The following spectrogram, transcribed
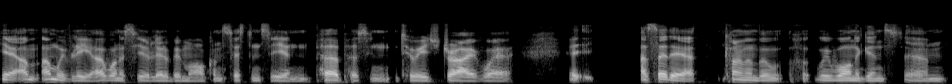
yeah, I'm I'm with Lee. I want to see a little bit more consistency and purpose into each drive. Where it, I said it, I can't remember we won against. Um,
